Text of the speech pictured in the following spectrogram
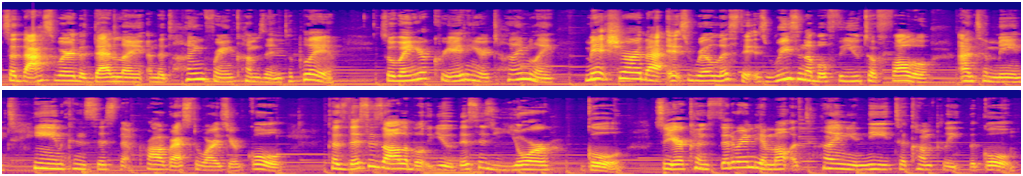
So that's where the deadline and the time frame comes into play. So when you're creating your timeline, make sure that it's realistic, it's reasonable for you to follow and to maintain consistent progress towards your goal. Because this is all about you, this is your goal. So you're considering the amount of time you need to complete the goal.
